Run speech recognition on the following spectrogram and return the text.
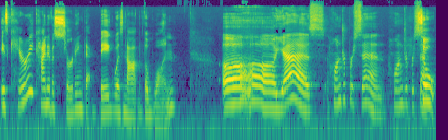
is Carrie kind of asserting that Big was not the one? Oh yes, hundred percent, hundred percent. So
